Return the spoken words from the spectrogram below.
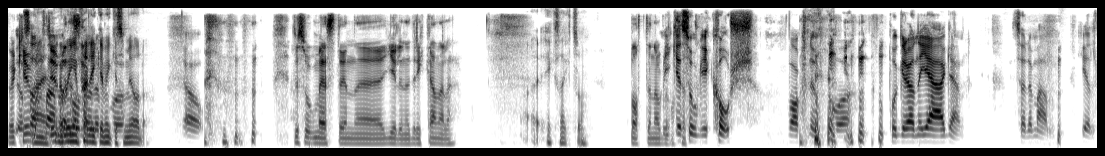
Vad kul Nej, det var ungefär lika mycket på- som jag då. Ja. du såg mest den uh, gyllene drickan eller? Ja, Exakt så. Botten av Mikael såg i kors. Vaknade upp på, på Gröna Jägaren. Södermalm. Helt.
